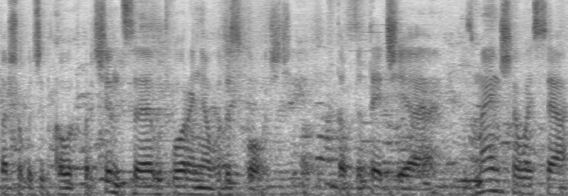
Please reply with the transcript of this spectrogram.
першопочаткових причин це утворення водосховищ. Тобто течія зменшилася,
